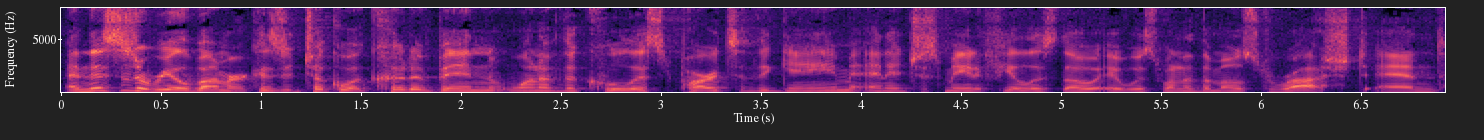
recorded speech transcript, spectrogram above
And this is a real bummer because it took what could have been one of the coolest parts of the game and it just made it feel as though it was one of the most rushed and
